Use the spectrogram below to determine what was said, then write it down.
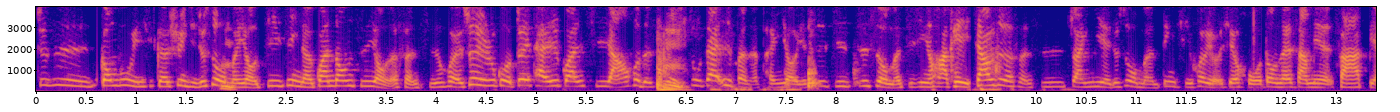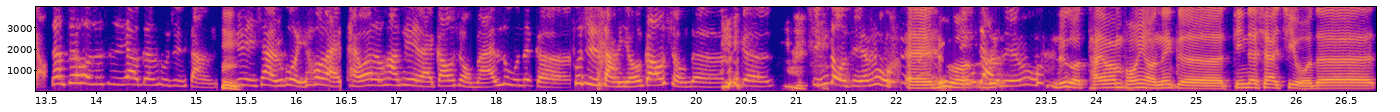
就是公布一个讯息，就是。是我们有激进的关东之友的粉丝会，所以如果对台日关系，然后或者是住在日本的朋友，也是支支持我们基进的话，可以加入这个粉丝专业，就是我们定期会有一些活动在上面发表。那最后就是要跟副局长约一下，如果以后来台湾的话，可以来高雄，我们来录那个副局长游高雄的那个 行走节目。哎，如果行走节目，如果台湾朋友那个听得下去我的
